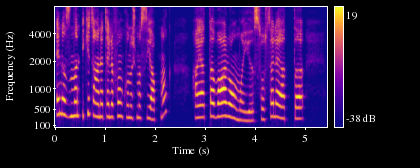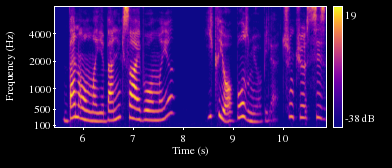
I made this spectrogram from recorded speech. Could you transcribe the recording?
en azından iki tane telefon konuşması yapmak hayatta var olmayı, sosyal hayatta ben olmayı, benlik sahibi olmayı yıkıyor, bozmuyor bile. Çünkü siz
